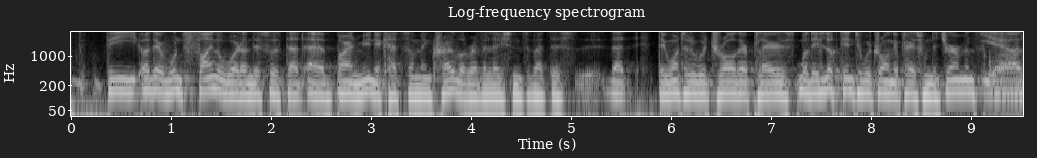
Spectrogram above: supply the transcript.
the other one final word on this was that uh, Bayern Munich had some incredible revelations about this. That they wanted to withdraw their players. Well, they looked into withdrawing their players from the German squad. Yeah,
